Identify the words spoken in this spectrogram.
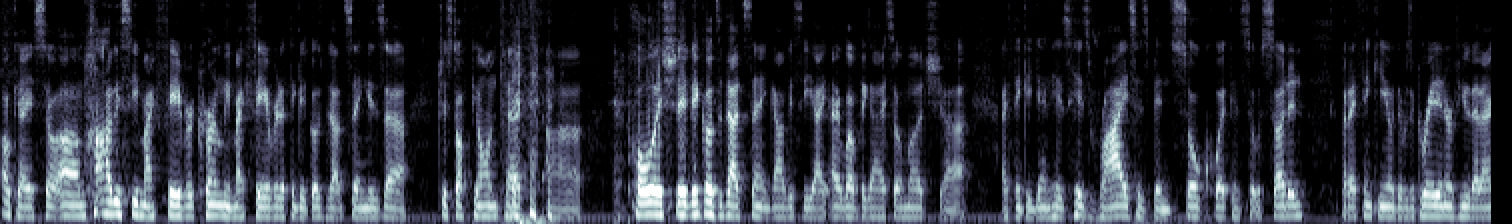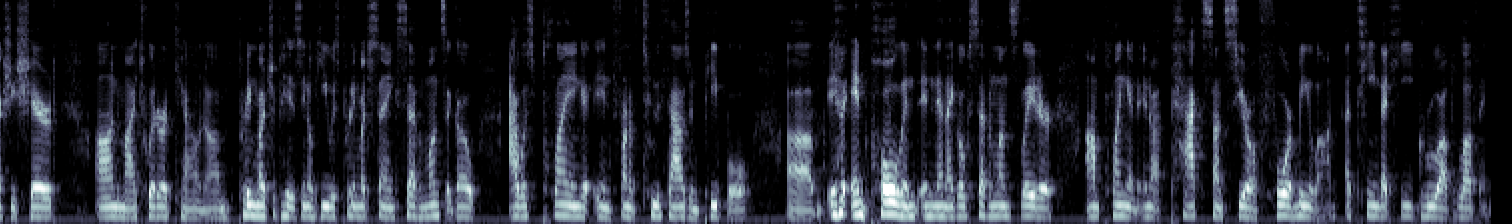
Okay, so um, obviously my favorite, currently my favorite, I think it goes without saying, is uh, Krzysztof Piątek. uh, Polish. It, goes without saying. Obviously, I, I love the guy so much. Uh, I think again his his rise has been so quick and so sudden. But I think you know there was a great interview that I actually shared on my Twitter account. Um, pretty much of his, you know, he was pretty much saying seven months ago I was playing in front of two thousand people um, in Poland, and then I go seven months later, I'm playing it in a packed San Siro for Milan, a team that he grew up loving.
